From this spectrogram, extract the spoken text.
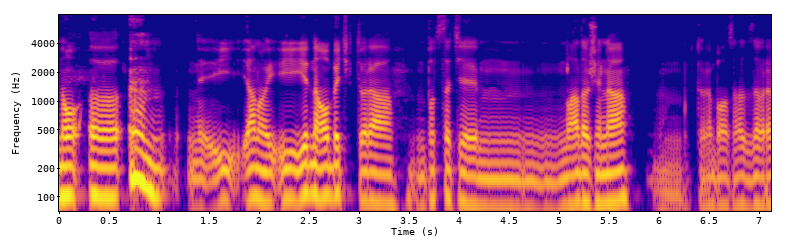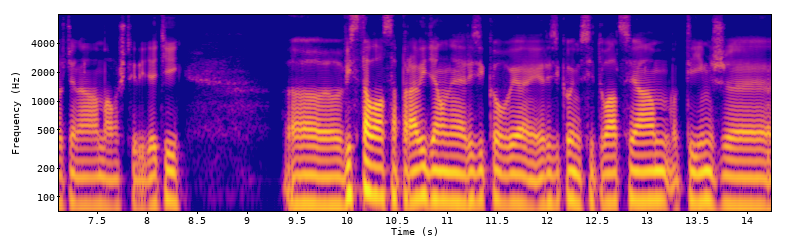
No, uh, áno, jedna obeď, ktorá v podstate mladá žena, ktorá bola zavraždená, mala 4 deti, Eh, vystával sa pravidelne rizikový, rizikovým situáciám tým, že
